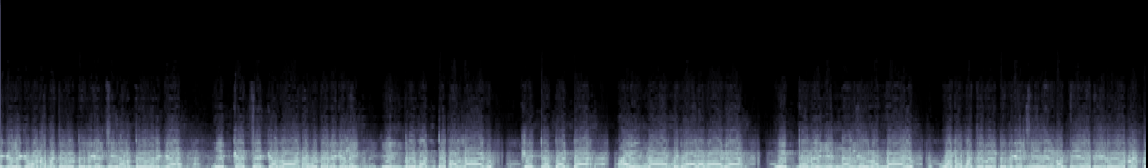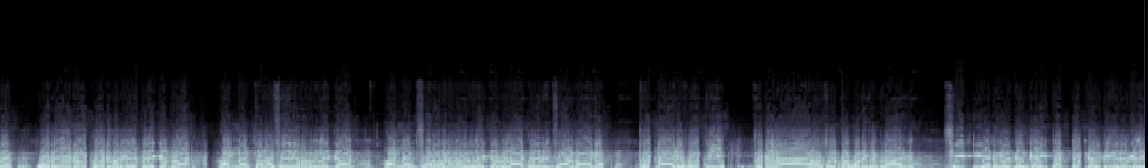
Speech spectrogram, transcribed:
எங்களுக்கு வடமஞ்சவரத்து நிகழ்ச்சி நடத்துவதற்கு எக்கச்சக்கமான உதவிகளை இன்று மட்டுமல்லாது கிட்டத்தட்ட ஐந்தாண்டு காலமாக எத்தனை இன்னல்கள் வந்தாலும் வடமஞ்சு விரட்டு நிகழ்ச்சியை நடத்தியே தீர்வோம் என்று ஒரே நோக்கோடு வருகின்றிருக்கின்ற அண்ணன் தனசேகர் அவர்களுக்கு அண்ணன் சரவணன் அவர்களுக்கு விழாக்குழுவின் சார்பாக பொன்னாடு போட்டி புகழாரம் சூட்டப்படுகின்றார்கள். சீட்டி அடியுங்கள் கை தட்டுங்கள் வீரர்களை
